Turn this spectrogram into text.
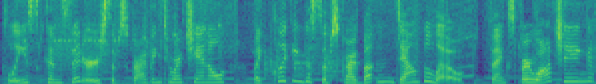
please consider subscribing to our channel by clicking the subscribe button down below. Thanks for watching!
